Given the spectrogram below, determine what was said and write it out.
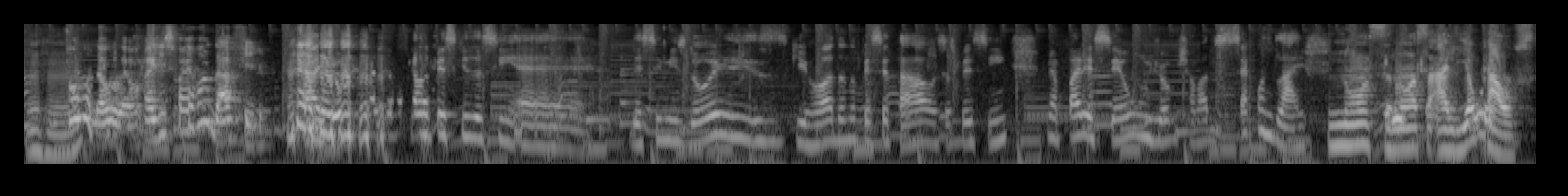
uhum. Como não, Léo? A gente vai rodar, filho. Aí eu fui fazendo aquela pesquisa assim, é. The Sims 2 que roda no PC tal, essas coisas assim. Me apareceu um jogo chamado Second Life. Nossa, nossa, ali é o caos.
